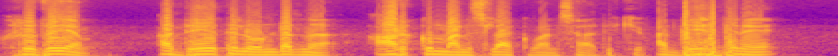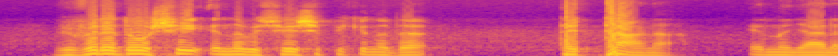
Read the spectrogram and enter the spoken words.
ഹൃദയം അദ്ദേഹത്തിലുണ്ടെന്ന് ആർക്കും മനസ്സിലാക്കുവാൻ സാധിക്കും. അദ്ദേഹത്തിനെ വിവരദോഷി എന്ന് വിശേഷിപ്പിക്കുന്നത് തെറ്റാണ് എന്ന് ഞാൻ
